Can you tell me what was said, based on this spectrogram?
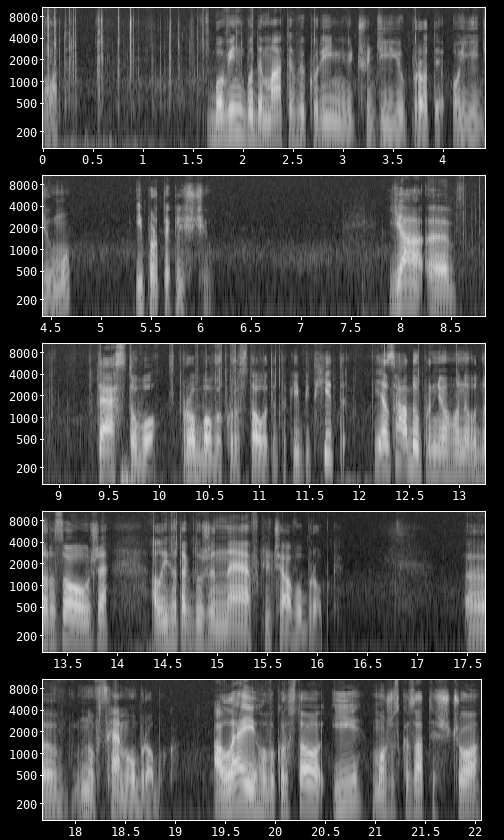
От. Бо він буде мати викорінюючу дію проти оїдіуму і проти кліщів. Я е, тестово пробував використовувати такий підхід. Я згадував про нього неодноразово вже, але його так дуже не включав в обробки. Е, ну, в схему обробок. Але я його використовував і можу сказати, що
